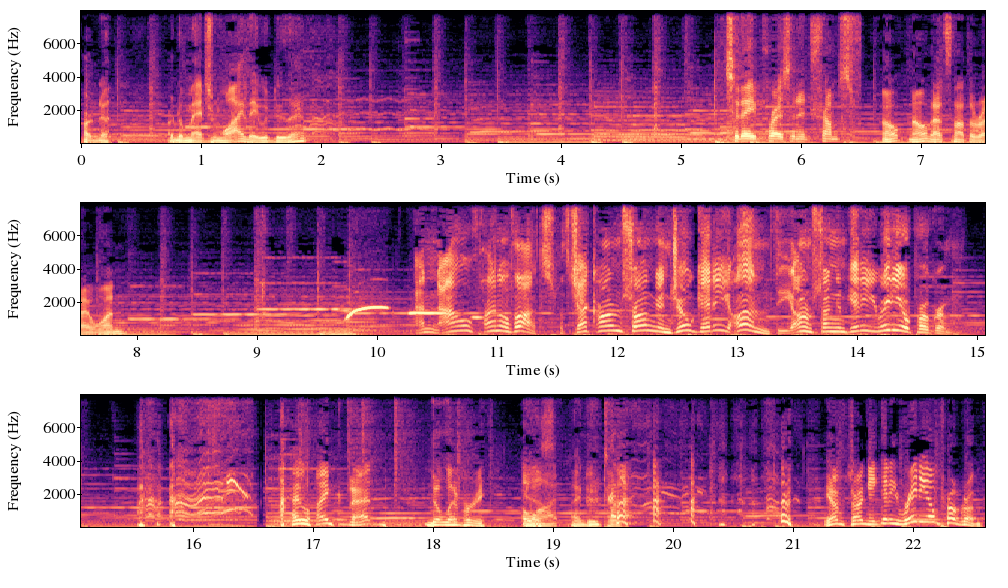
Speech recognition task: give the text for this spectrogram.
Hard to, hard to imagine why they would do that. Today, President Trump's Oh, no, that's not the right one. And now, final thoughts with Jack Armstrong and Joe Getty on the Armstrong and Getty radio program. I like that delivery a Yes, lot. I do too. The Armstrong and Getty radio program.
